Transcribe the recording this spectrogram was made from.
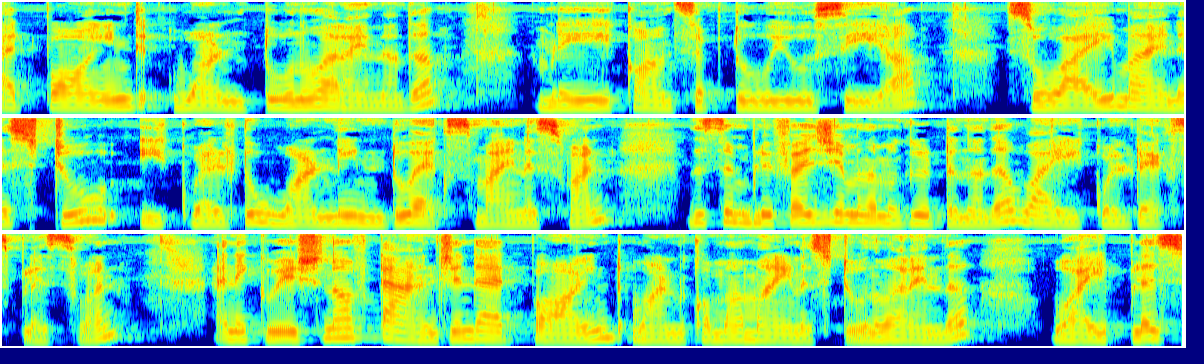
at point one two എന്ന് പറയുന്നത് നമ്മൾ ഈ കോൺസെപ്റ്റ് ടു യൂസ് ചെയ്യുക. So y minus two equal to one into x minus one ഇത് സിംപ്ലിഫൈ ചെയ്യുമ്പോൾ നമുക്ക് കിട്ടുന്നത് y equal to x plus one and equation of tangent at point one comma minus two എന്ന് പറയുന്നത് y plus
